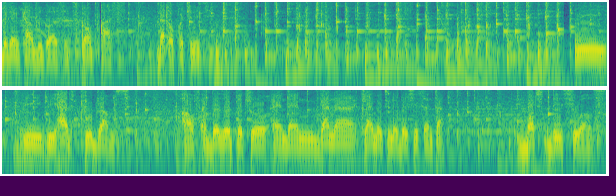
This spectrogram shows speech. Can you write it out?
didn't come because it's gone past that opportunity. We, we, we had two drums of a Desert Petrol and then Ghana Climate Innovation Center bought these fuels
